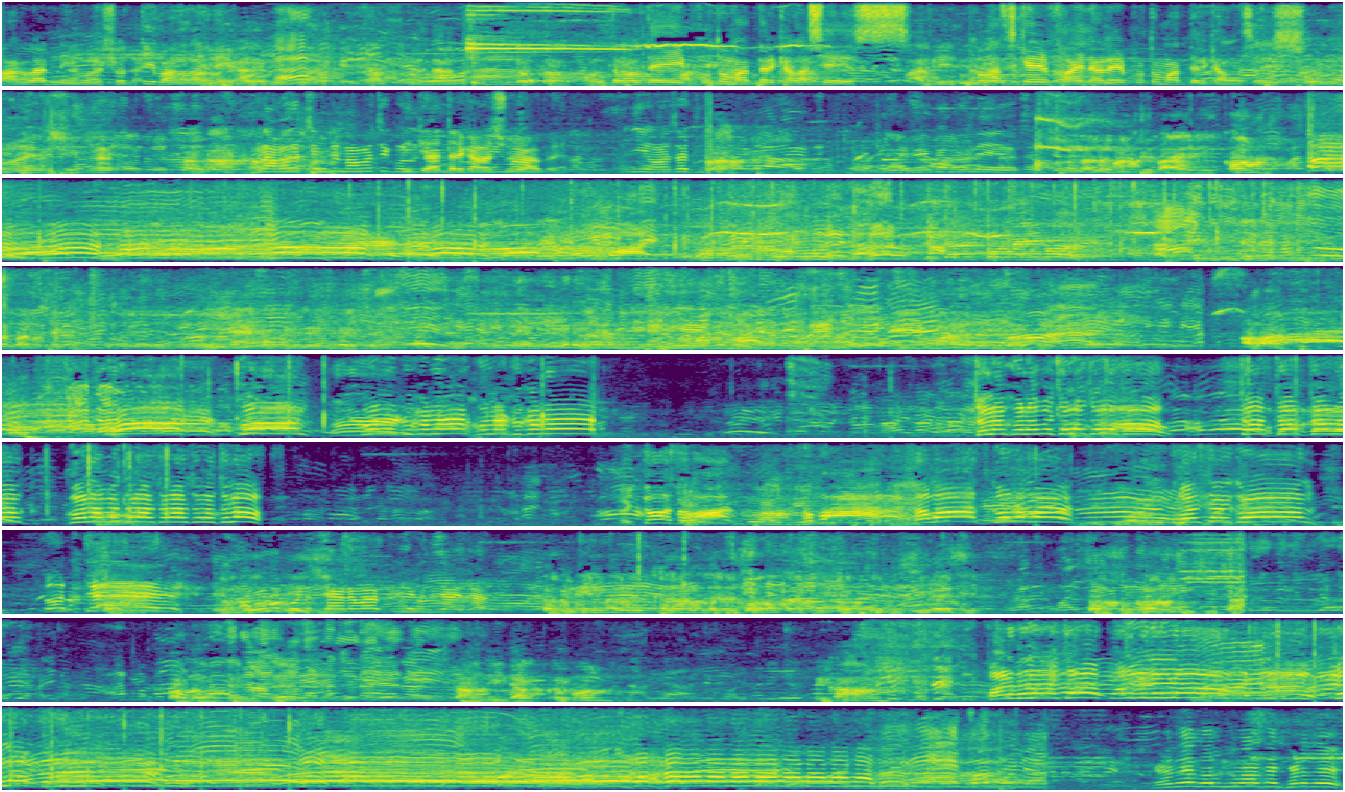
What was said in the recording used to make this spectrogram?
বাংলার নেইমার সত্যি বাংলার বলতে বলতে এই প্রথমার্ধের খেলা শেষ। আজকের ফাইনালের প্রথমার্ধের খেলা শেষ। দ্বিতীয়ার্ধের খেলা শুরু হবে। মাঠের বাইরে কর্নার আবার চলো গোলামে চলো চলো চলো চলো চলো চলো গোলামে চলো চলো চলো চলো এই তো সবাস সবাস সবাস গোল চাই গোল এবং গোল পেয়েছে। তবে নেইমারের খেলার মধ্যে চরম আছে সবচেয়ে বেশি হয়েছে দর্শকরা অনেক বেশি চায়। বর্তমান সেন্সের গান্ধীর আক্রমণ বিকাশ পারবে না চলো পারবে না ওরা চলো পারবে না। ছেড়ে দে গোলকিপারকে ছেড়ে দে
